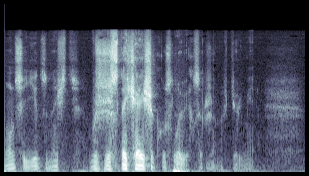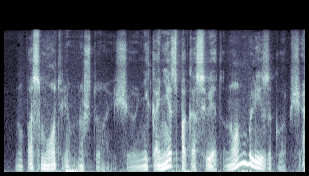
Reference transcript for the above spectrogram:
он сидит, значит, в жесточайших условиях совершенно. Ну, посмотрим. Ну что, еще не конец пока света, но он близок вообще.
